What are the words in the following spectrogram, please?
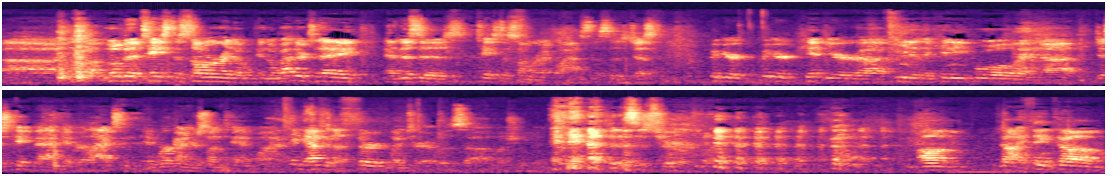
uh, a little bit of taste of summer in the, in the weather today, and this is taste of summer in a glass. This is just put your put your kid your uh, feet in the kiddie pool and uh, just kick back and relax and, and work on your suntan wine. I think after the third winter, it was uh, much needed. this is true. Um, no, I think um,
